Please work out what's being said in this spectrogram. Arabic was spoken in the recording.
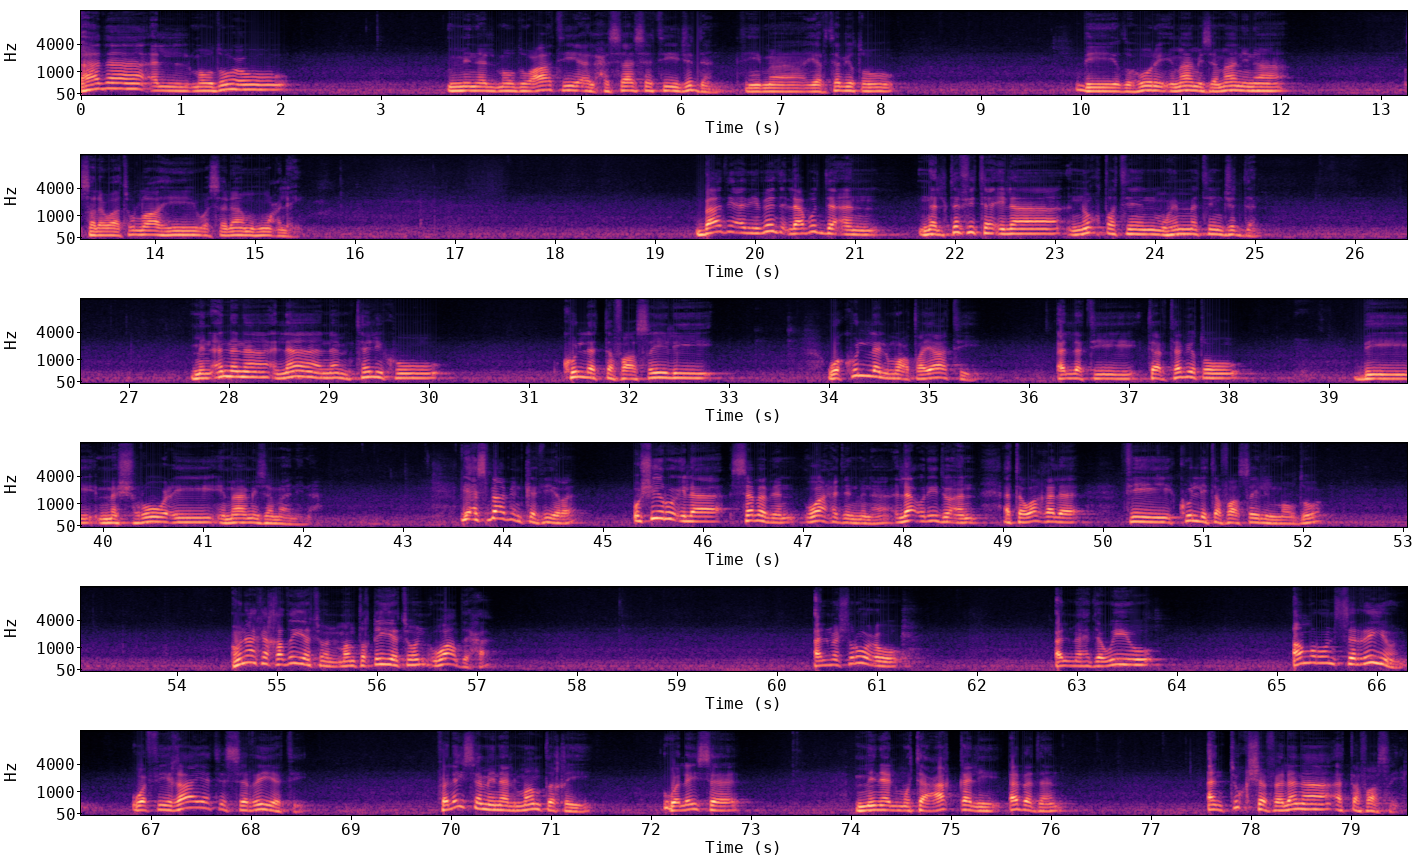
هذا الموضوع من الموضوعات الحساسة جدا فيما يرتبط بظهور إمام زماننا صلوات الله وسلامه عليه. بادئ ببدء لابد أن نلتفت إلى نقطة مهمة جدا. من أننا لا نمتلك كل التفاصيل وكل المعطيات التي ترتبط بمشروع إمام زماننا. لأسباب كثيرة أشير إلى سبب واحد منها. لا أريد أن أتوغل في كل تفاصيل الموضوع. هناك قضية منطقية واضحة. المشروع المهدوي أمر سري وفي غاية السرية فليس من المنطق وليس من المتعقل ابدا أن تكشف لنا التفاصيل.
